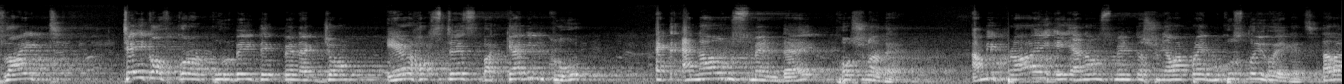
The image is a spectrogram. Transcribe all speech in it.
ফ্লাইট টেক অফ করার পূর্বেই দেখবেন একজন এয়ার হস্টেস বা ক্যাবিন ক্রু একটা অ্যানাউন্সমেন্ট দেয়, ঘোষণা দেয়। আমি প্রায় এই অ্যানাউন্সমেন্টটা শুনে আমার প্রায় মুখস্থই হয়ে গেছে। তারা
